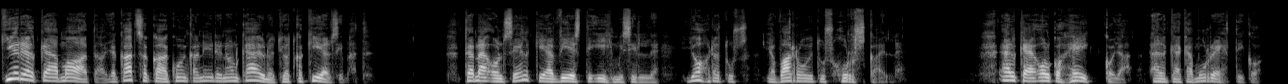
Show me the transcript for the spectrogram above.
Kierrelkää maata ja katsokaa, kuinka niiden on käynyt, jotka kielsivät. Tämä on selkeä viesti ihmisille, johdatus ja varoitus hurskaille. Älkää olko heikkoja, älkääkä murehtiko,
